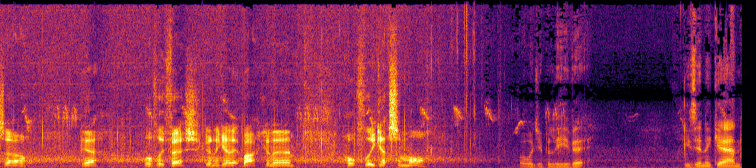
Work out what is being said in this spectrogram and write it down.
So yeah, lovely fish. Gonna get it back and um, hopefully get some more. Well, would you believe it? He's in again.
